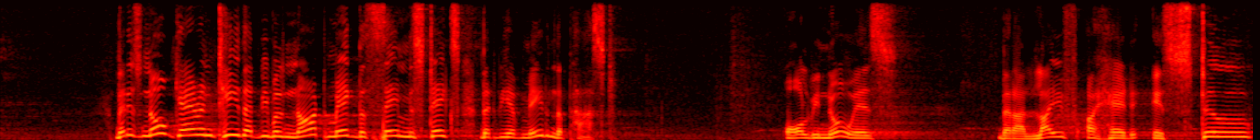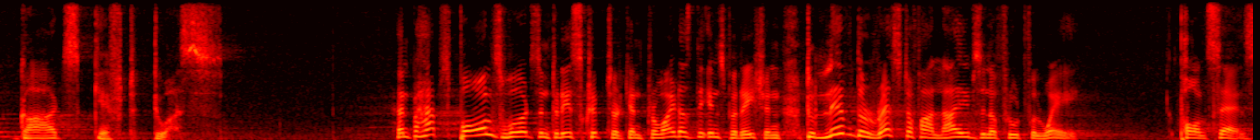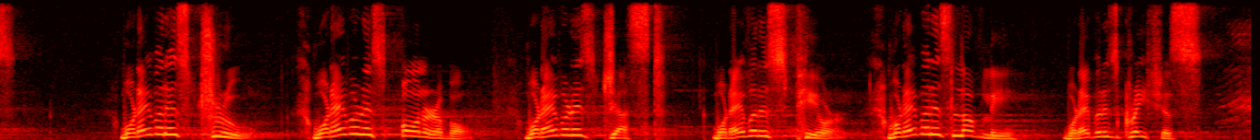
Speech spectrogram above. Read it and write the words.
There is no guarantee that we will not make the same mistakes that we have made in the past. All we know is that our life ahead is still God's gift to us. And perhaps Paul's words in today's scripture can provide us the inspiration to live the rest of our lives in a fruitful way. Paul says, Whatever is true, whatever is honorable, whatever is just, whatever is pure, whatever is lovely, whatever is gracious,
